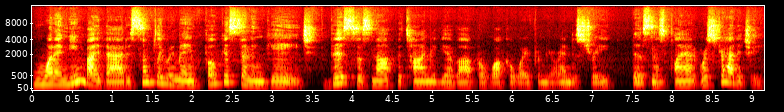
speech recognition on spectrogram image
What I mean by that is simply remain focused and engaged. This is not the time to give up or walk away from your industry, business plan, or strategy.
